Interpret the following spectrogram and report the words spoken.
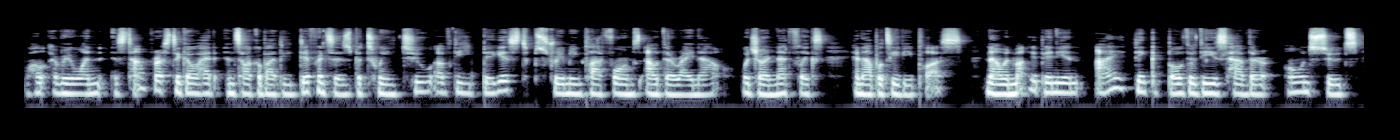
Well, everyone, it's time for us to go ahead and talk about the differences between two of the biggest streaming platforms out there right now, which are Netflix and Apple TV Plus. Now, in my opinion, I think both of these have their own suits,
